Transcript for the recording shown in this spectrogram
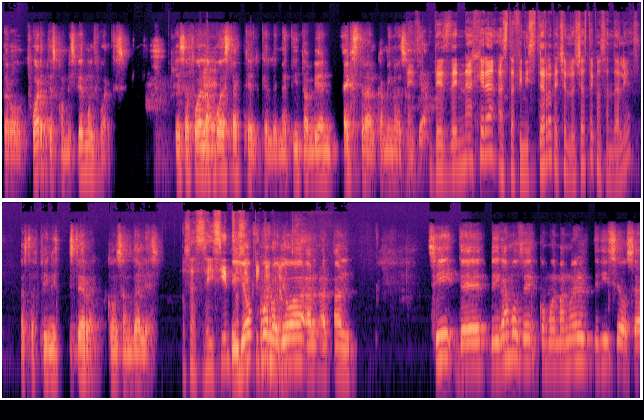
pero fuertes, con mis pies muy fuertes. Esa fue la apuesta que, que, le metí también extra al camino de Santiago. ¿Desde Nájera hasta Finisterra te lo echaste con sandalias? Hasta Finisterra, con sandalias. O sea, 600 Y yo, bueno, yo al, al, sí, de, digamos, de, como Emanuel dice, o sea,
